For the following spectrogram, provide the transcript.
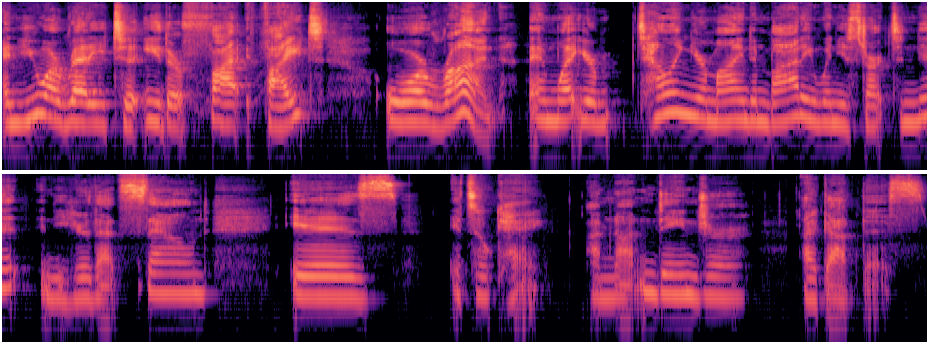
and you are ready to either fight, fight or run. And what you're telling your mind and body when you start to knit and you hear that sound is it's okay. I'm not in danger. I got this.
